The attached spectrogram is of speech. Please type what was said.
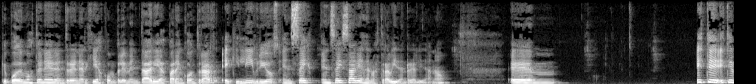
que podemos tener entre energías complementarias para encontrar equilibrios en seis, en seis áreas de nuestra vida en realidad, ¿no? Em, este, este,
